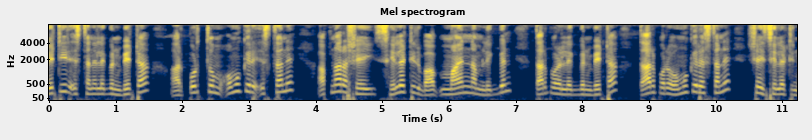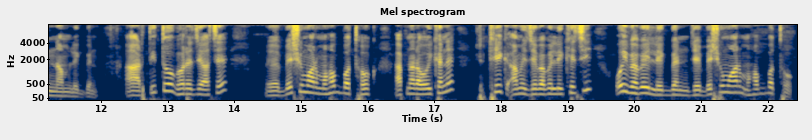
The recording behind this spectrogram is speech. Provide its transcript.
বেটির স্থানে লিখবেন বেটা আর প্রথম অমুকের স্থানে আপনারা সেই ছেলেটির বাপ, মায়ের নাম লিখবেন, তারপরে লিখবেন বেটা, তারপরে অমুকের স্থানে সেই ছেলেটির নাম লিখবেন। আর তৃতীয় ঘরে যে আছে বেসুমার মহব্বত হোক, আপনারা ওইখানে ঠিক আমি যেভাবে লিখেছি, ওইভাবেই লিখবেন যে বেসুমার মহব্বত হোক।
